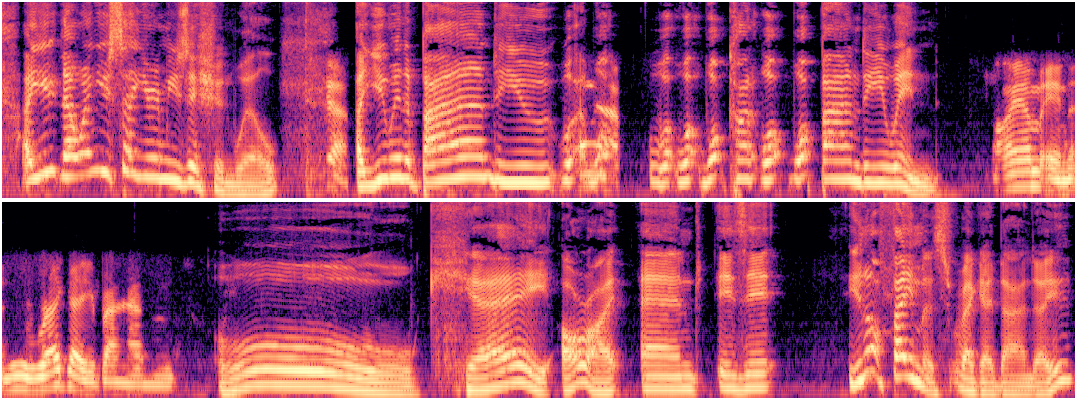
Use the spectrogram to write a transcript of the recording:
Are you now when you say you're a musician, Will? Yeah. Are you in a band? Are you what, what, what, what, kind what what band are you in? I am in a reggae band. Oh, okay. All right. And is it you're not a famous reggae band, are you?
